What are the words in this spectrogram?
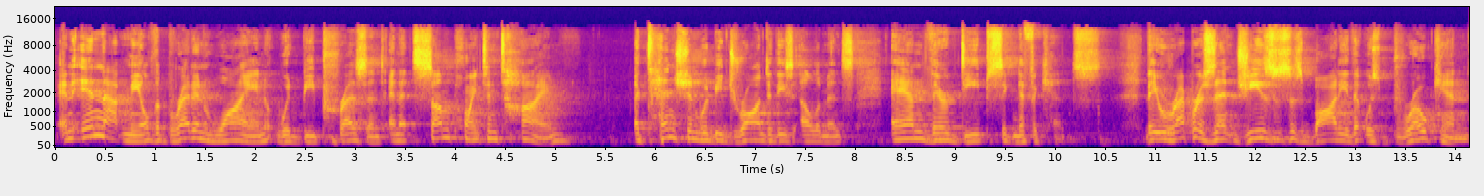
and in that meal, the bread and wine would be present, and at some point in time, attention would be drawn to these elements and their deep significance. They represent Jesus' body that was broken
